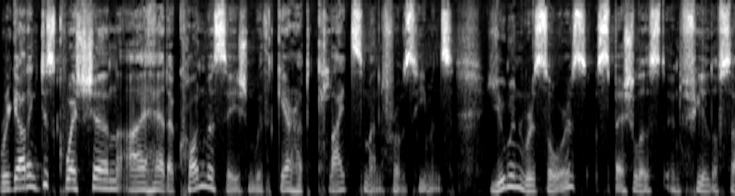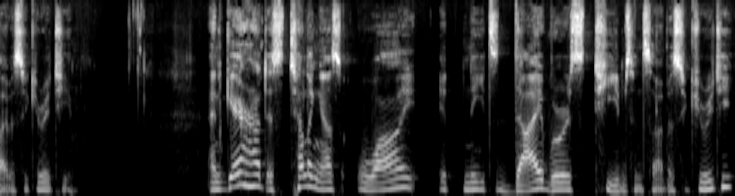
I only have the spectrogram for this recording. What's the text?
Regarding this question, I had a conversation with Gerhard Kleitzmann from Siemens, human resource specialist in field of cybersecurity. And Gerhard is telling us why it needs diverse teams in cybersecurity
